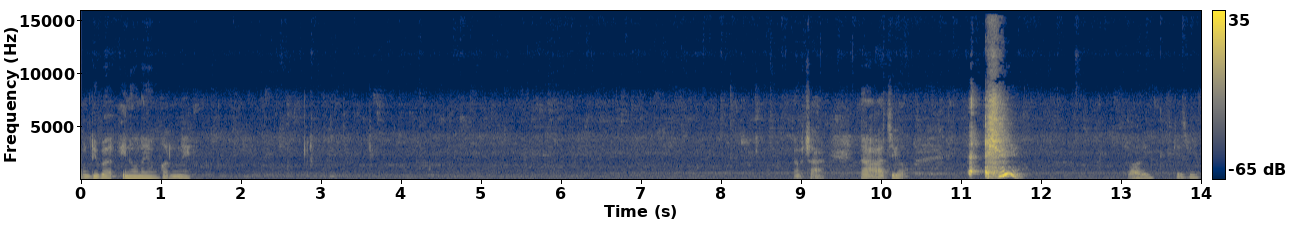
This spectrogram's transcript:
O, diba? Inuna yung karne. Tapos siya, na-aaching ako. Sorry. Excuse me.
